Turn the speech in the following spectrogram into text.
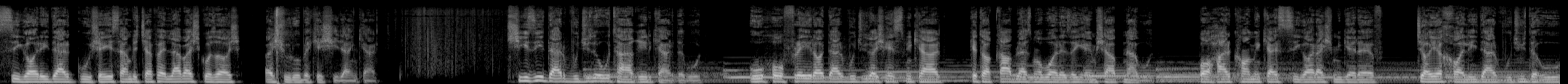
سیگاری در گوشه سمت چپ لبش گذاشت و شروع به کشیدن کرد. چیزی در وجود او تغییر کرده بود. او حفره را در وجودش حس می کرد که تا قبل از مبارزه امشب نبود. با هر کامی که از سیگارش می گرفت، جای خالی در وجود او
